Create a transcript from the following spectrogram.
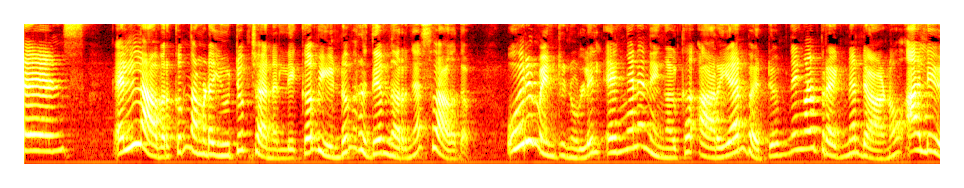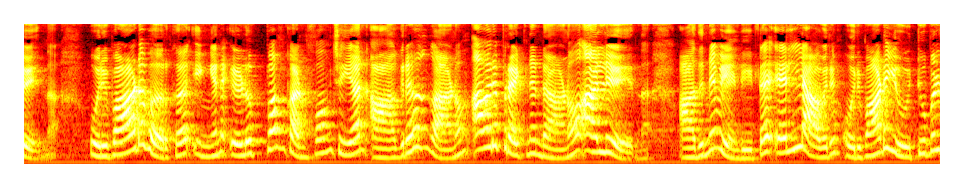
ഫ്രണ്ട്സ് എല്ലാവർക്കും നമ്മുടെ യൂട്യൂബ് ചാനലിലേക്ക് വീണ്ടും ഹൃദയം നിറഞ്ഞ സ്വാഗതം. ഒരു മിനിറ്റിനുള്ളിൽ എങ്ങനെ നിങ്ങൾക്ക് അറിയാൻ പറ്റും നിങ്ങൾ പ്രഗ്നന്റ് ആണോ അല്ലയോ എന്ന്. ഒരുപാട് പേർക്ക് ഇങ്ങനെ എളുപ്പം കൺഫേം ചെയ്യാൻ ആഗ്രഹം കാണും അവർ പ്രഗ്നന്റ് ആണോ അല്ലയോ എന്ന്. അതിന് വേണ്ടിയിട്ട് എല്ലാവരും ഒരുപാട് യൂട്യൂബിൽ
